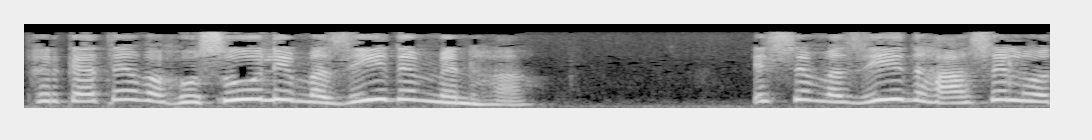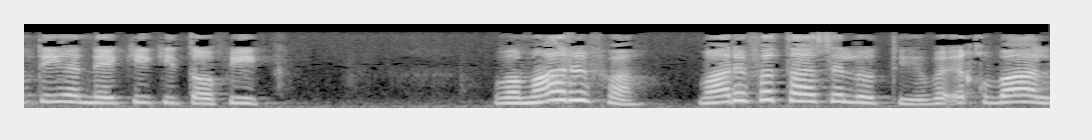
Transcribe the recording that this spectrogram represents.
پھر کہتے ہیں وہ حصول مزید منہا اس سے مزید حاصل ہوتی ہے نیکی کی توفیق۔ وہ معرفا معرفت حاصل ہوتی ہے۔ وہ اقبال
